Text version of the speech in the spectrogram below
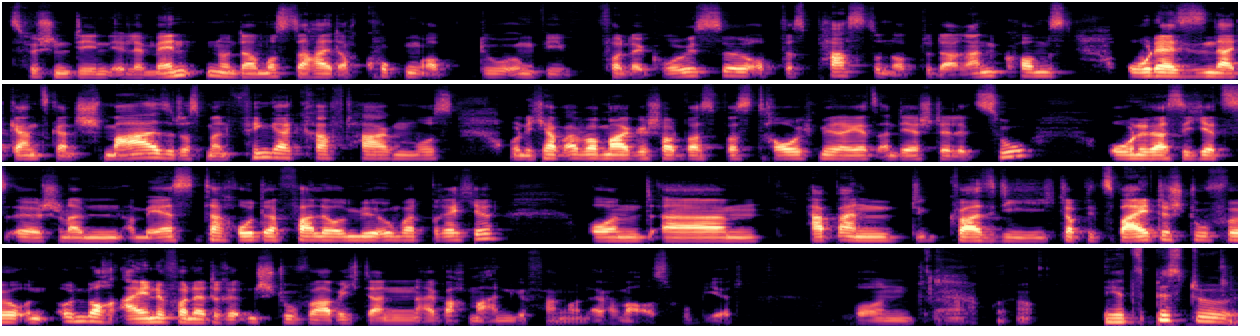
zwischen den Elementen und da musst du halt auch gucken, ob du irgendwie von der Größe, ob das passt und ob du da rankommst. Oder sie sind halt ganz, ganz schmal, sodass man Fingerkraft haben muss. Und ich habe einfach mal geschaut, was, was traue ich mir da jetzt an der Stelle zu, ohne dass ich jetzt äh, schon am, am, ersten Tag runterfalle und mir irgendwas breche. Und ähm, habe dann quasi die, ich glaube, die zweite Stufe und, und noch eine von der dritten Stufe habe ich dann einfach mal angefangen und einfach mal ausprobiert. Und äh, ja. Jetzt bist du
